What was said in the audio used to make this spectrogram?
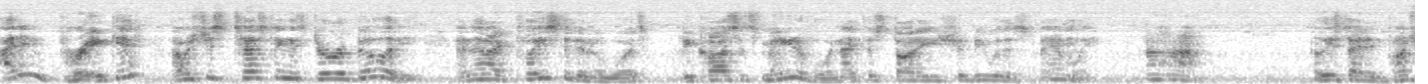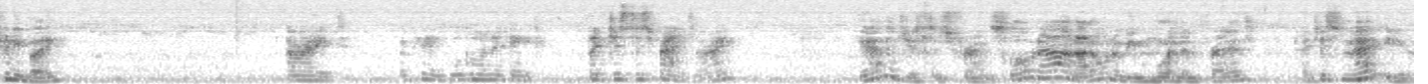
I didn't break it. I was just testing its durability. And then I placed it in the woods because it's made of wood, and I just thought he should be with his family. Uh-huh. At least I didn't punch anybody. All right. Okay, we'll go on a date. But just as friends, all right? Yeah, just as friends. Slow down. I don't want to be more than friends. I just met you.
